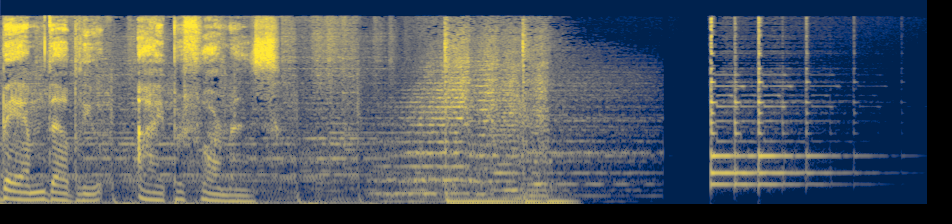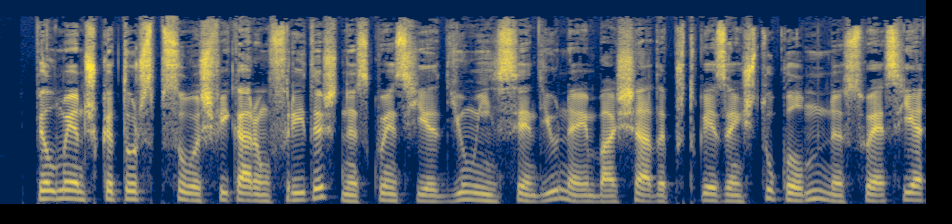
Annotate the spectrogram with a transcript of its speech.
BMW iPerformance. Pelo menos 14 pessoas ficaram feridas na sequência de um incêndio na Embaixada Portuguesa em Estocolmo, na Suécia.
